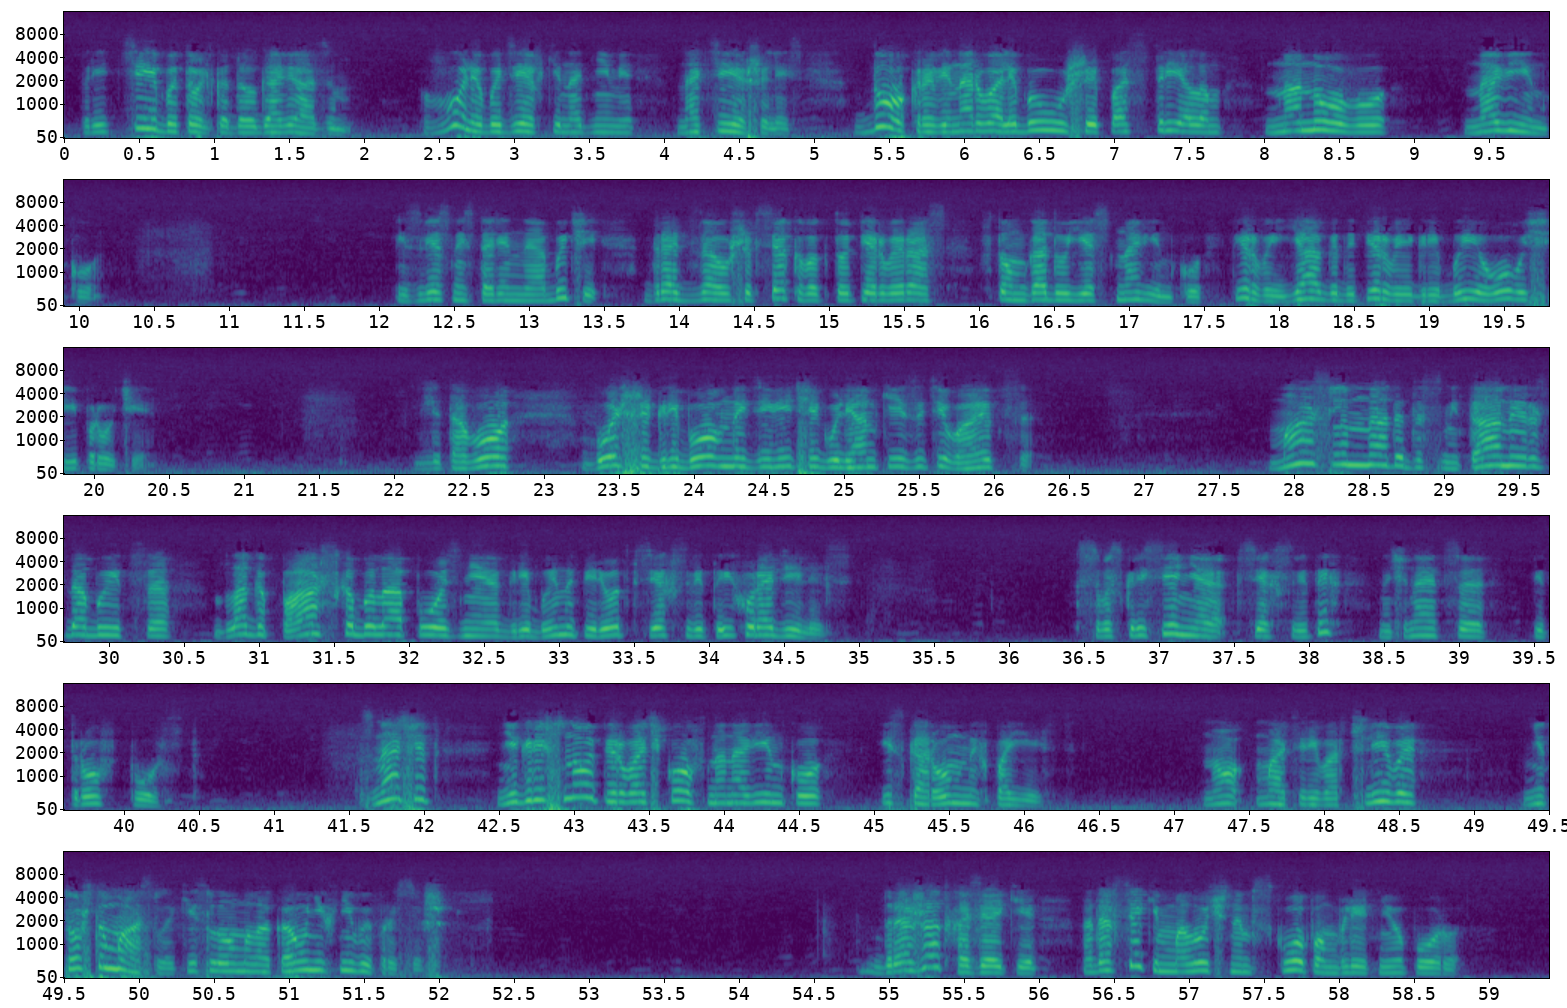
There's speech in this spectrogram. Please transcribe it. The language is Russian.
Прийти бы только долговязым, воля бы девки над ними натешились, до крови нарвали бы уши по стрелам на новую новинку. Известный старинный обычай — драть за уши всякого, кто первый раз в том году ест новинку, первые ягоды, первые грибы, овощи и прочее. Для того больше грибовной девичьей гулянки и затеваются. Маслом надо до сметаны раздобыться, благо Пасха была поздняя, грибы наперед всех святых уродились. С воскресенья всех святых начинается Петров пост. Значит, не грешно первочков на новинку из коромных поесть. Но матери ворчливы, не то что масло, кислого молока у них не выпросишь. Дрожат хозяйки надо всяким молочным скопом в летнюю пору.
